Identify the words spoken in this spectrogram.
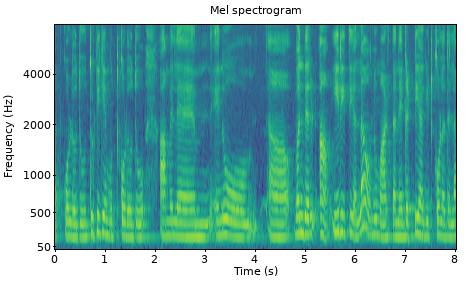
ತಪ್ಕೊಳ್ಳೋದು, ತುಟಿಗೆ ಮುತ್ಕೊಡೋದು ಆಮೇಲೆ ಏನು ಒಂದೆರಡು ಹಾಂ ಈ ರೀತಿ ಎಲ್ಲ ಅವನು ಮಾಡ್ತಾನೆ. ಗಟ್ಟಿಯಾಗಿ ಇಟ್ಕೊಳ್ಳೋದೆಲ್ಲ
